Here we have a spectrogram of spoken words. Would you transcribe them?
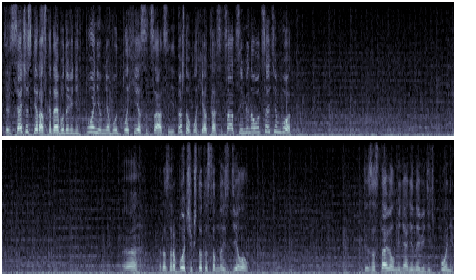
Теперь всяческий раз, когда я буду видеть пони, у меня будут плохие ассоциации. Не то, что плохие ассоциации, именно вот с этим вот. Эх, разработчик, что ты со мной сделал? Ты заставил меня ненавидеть пони.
